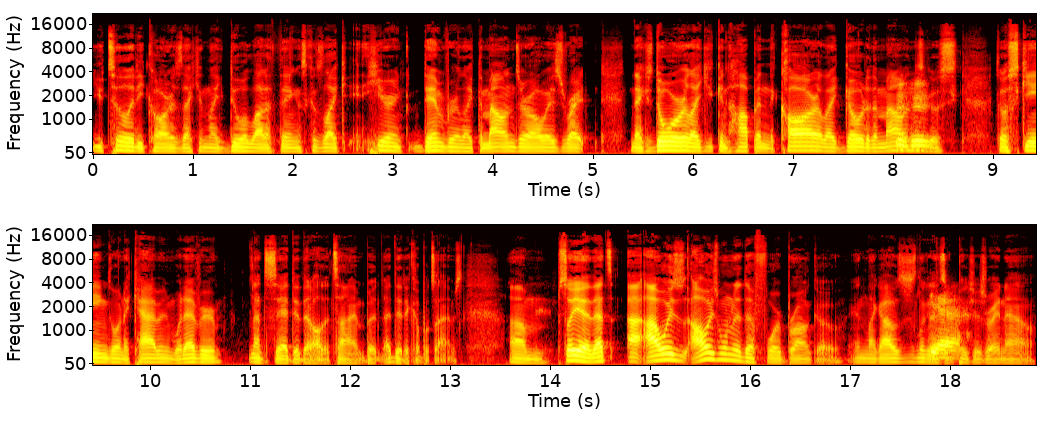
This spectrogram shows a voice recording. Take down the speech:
utility cars that can like do a lot of things because like here in denver like the mountains are always right next door like you can hop in the car like go to the mountains Mhm. go go skiing go in a cabin whatever not to say i did that all the time but i did a couple times um so yeah that's i, I always i always wanted a ford bronco and like i was just looking at some pictures right now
